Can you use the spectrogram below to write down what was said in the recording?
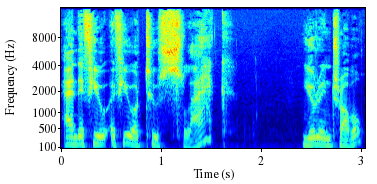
And if you if you are too slack, you're in trouble.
